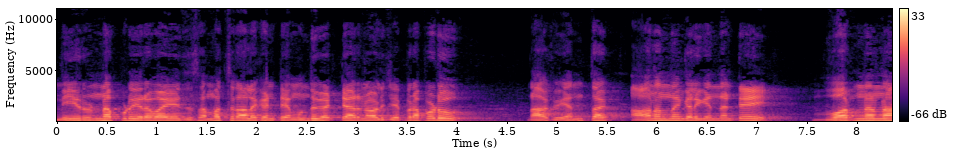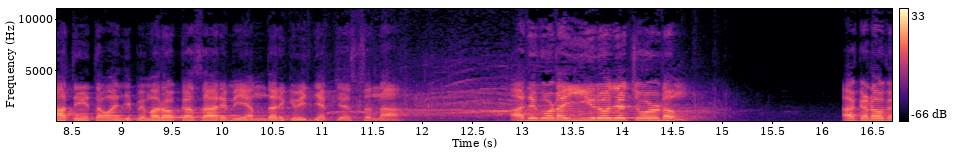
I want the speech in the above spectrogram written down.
మీరున్నప్పుడు ఇరవై ఐదు సంవత్సరాల కంటే ముందు కట్టారని వాళ్ళు చెప్పినప్పుడు నాకు ఎంత ఆనందం కలిగిందంటే వర్ణనాతీతం అని చెప్పి మరొకసారి మీ అందరికీ విజ్ఞప్తి చేస్తున్నా. అది కూడా ఈ రోజే చూడడం. అక్కడ ఒక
